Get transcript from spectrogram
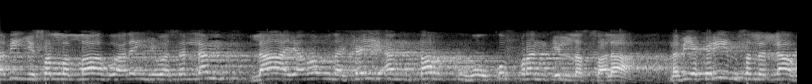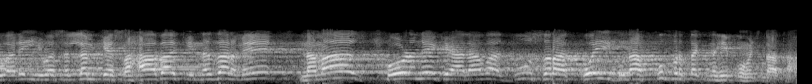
नबी सल्लल्लाहु अलैहि वसल्लम ला यरौन शैअन तरकुहु कुफ्रन इल्ला सलाह नबी करीम सल्लल्लाहु अलैहि वसल्लम के सहाबा की नज़र में नमाज़ छोड़ने के अलावा दूसरा कोई गुना कुफर तक नहीं पहुँचता था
